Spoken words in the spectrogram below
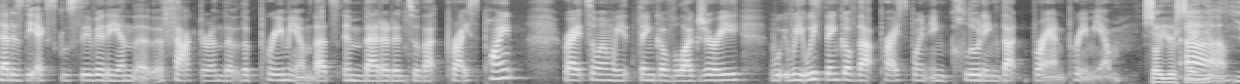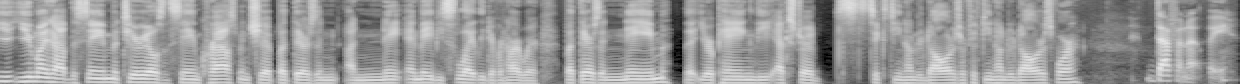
that is the exclusivity and the factor and the, the premium that's embedded into that price point, right? So when we think of luxury, we, we, think of that price point including that brand premium. So you're saying Uh, you, you might have the same materials, the same craftsmanship, but there's an, a name and maybe slightly different hardware, but there's a name that you're paying the extra sixteen hundred dollars or fifteen hundred dollars for. Definitely.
